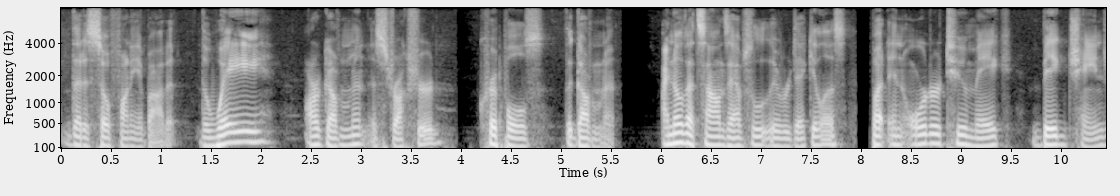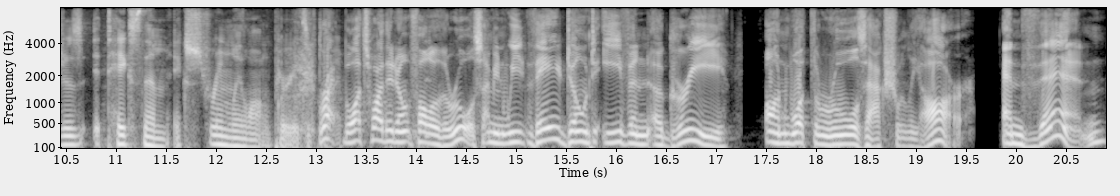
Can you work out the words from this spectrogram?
that is so funny about it. The way our government is structured cripples the government. I know that sounds absolutely ridiculous, but in order to make big changes, it takes them extremely long periods of time. Right. Well, that's why they don't follow the rules. I mean, we they don't even agree on what the rules actually are. And then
